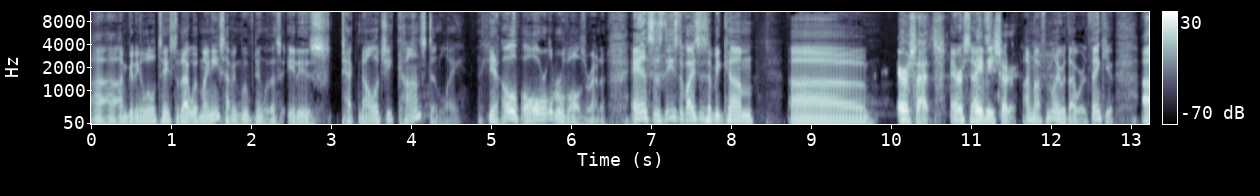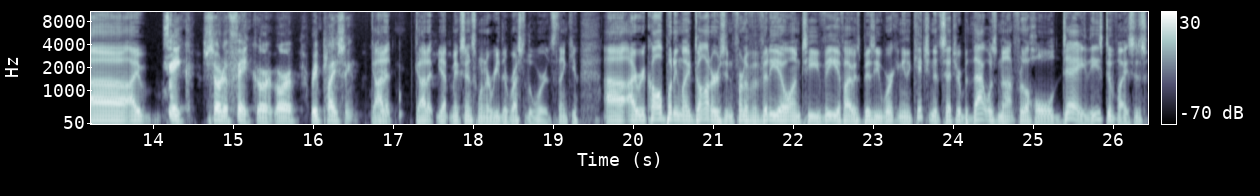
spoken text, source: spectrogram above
Uh, I'm getting a little taste of that with my niece having moved in with us. It is technology constantly. You know, the whole world revolves around it. And says these devices have become uh, Ersatz, ersatz. babysitter, I'm not familiar with that word. Thank you. Uh, I fake, sort of fake, or or replacing. Got it. Got it. Yep, makes sense when I read the rest of the words. Thank you. Uh, I recall putting my daughters in front of a video on TV if I was busy working in the kitchen, etc., but that was not for the whole day. These devices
